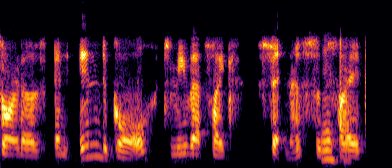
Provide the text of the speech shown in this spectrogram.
sort of an end goal. To me, that's like fitness. It's mm-hmm. like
